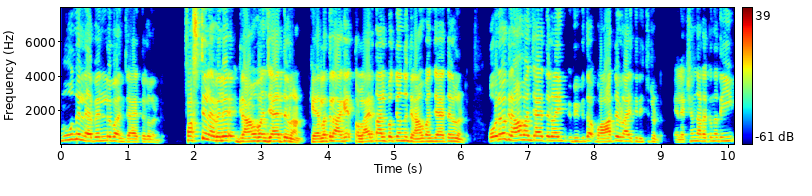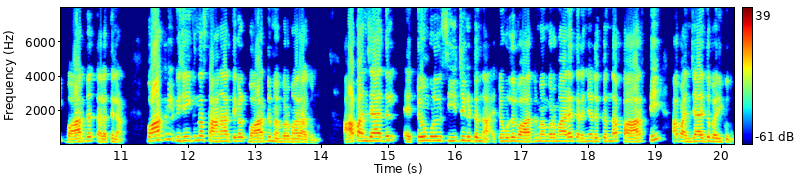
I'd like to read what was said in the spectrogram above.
മൂന്ന് ലെവലിൽ പഞ്ചായത്തുകളുണ്ട്. ഫസ്റ്റ് ലെവൽ ഗ്രാമപഞ്ചായത്തുകളാണ്. കേരളത്തിലാകെ തൊള്ളായിരത്തി നാൽപ്പത്തി ഒന്ന് ഗ്രാമപഞ്ചായത്തുകളുണ്ട്. ഓരോ ഗ്രാമപഞ്ചായത്തുകളെയും വിവിധ വാർഡുകളായി തിരിച്ചിട്ടുണ്ട്. ഇലക്ഷൻ നടക്കുന്നത് ഈ വാർഡ് തലത്തിലാണ്. വാർഡിൽ വിജയിക്കുന്ന സ്ഥാനാർത്ഥികൾ വാർഡ് മെമ്പർമാരാകുന്നു. ആ പഞ്ചായത്തിൽ ഏറ്റവും കൂടുതൽ സീറ്റ് കിട്ടുന്ന ഏറ്റവും കൂടുതൽ വാർഡ് മെമ്പർമാരെ തിരഞ്ഞെടുക്കുന്ന പാർട്ടി ആ പഞ്ചായത്ത് ഭരിക്കുന്നു.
